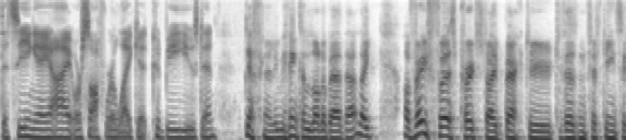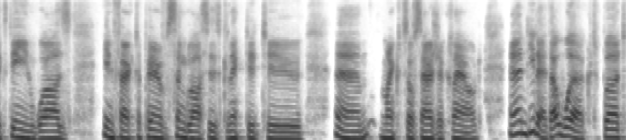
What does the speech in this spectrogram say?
that seeing AI or software like it could be used in? Definitely. We think a lot about that. Like our very first prototype back to 2015 16 was, in fact, a pair of sunglasses connected to um, Microsoft's Azure cloud. And, you know, that worked. But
